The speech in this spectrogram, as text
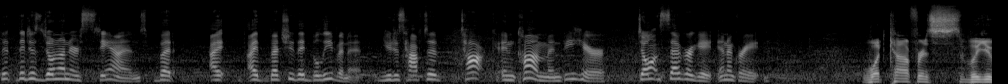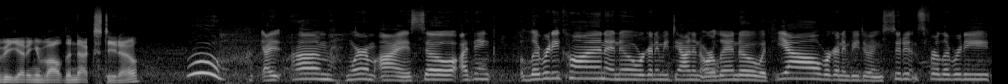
They, they just don't understand. But I, I bet you they'd believe in it. You just have to talk and come and be here. Don't segregate. Integrate. What conference will you be getting involved in next? Do you know? I, um, where am I? So I think LibertyCon. I know we're going to be down in Orlando with Yao. We're going to be doing Students for Liberty.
